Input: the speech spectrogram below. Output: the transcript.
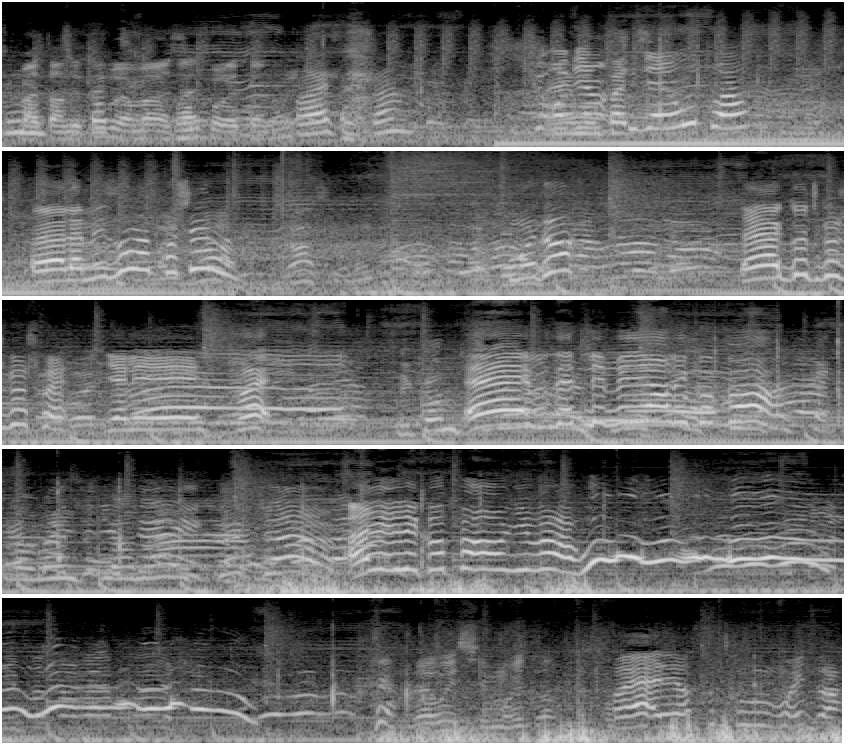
Je m'attendais pas vraiment à ça pour être honnête. Ouais, c'est ça. Tu reviens, tu viens où toi? Euh, À la maison la prochaine Modo À gauche, gauche, gauche, ouais. Il y a les. Ouais. Eh, hey, vous êtes les meilleurs les copains Allez les copains, on y va Là oui, c'est moins Edouard. Ouais, allez, on se retrouve au Edouard.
